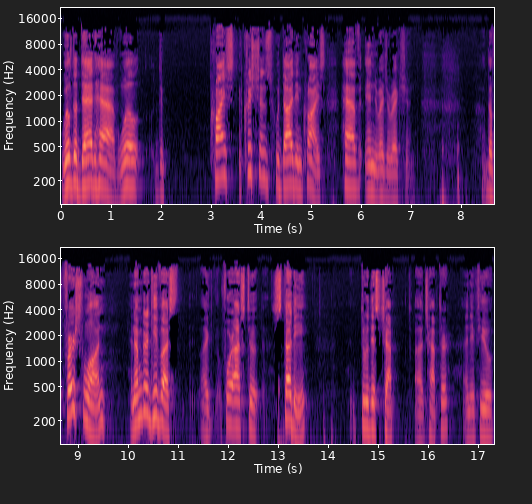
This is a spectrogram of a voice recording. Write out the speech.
will the dead have? Will the Christ Christians who died in Christ have in resurrection? The first one and I'm going to give us, like, for us to study through this chap, uh, chapter. And if you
